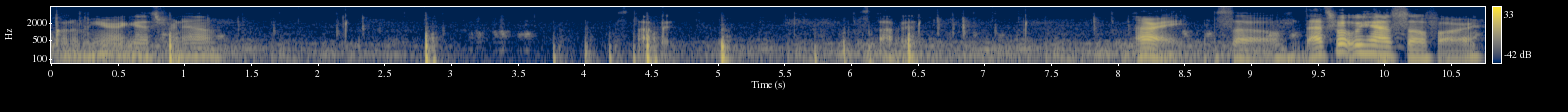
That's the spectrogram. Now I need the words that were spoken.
put them here, I guess, for now. Stop it. Stop it. Alright, so that's what we have so far.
